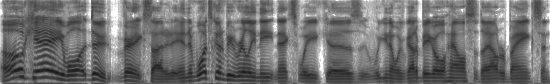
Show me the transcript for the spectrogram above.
okay, well, dude, very excited. And what's going to be really neat next week is, you know, we've got a big old house at the Outer Banks, and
